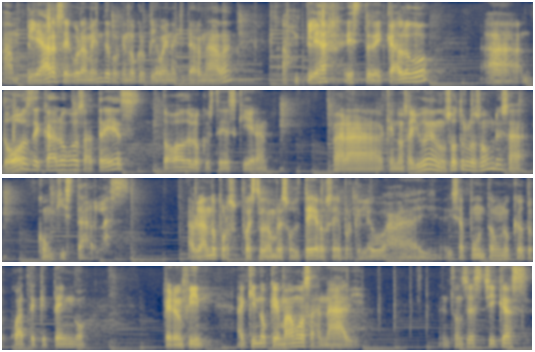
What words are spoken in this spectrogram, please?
ampliar seguramente, porque no creo que le vayan a quitar nada, ampliar este decálogo a dos decálogos, a tres, todo lo que ustedes quieran para que nos ayuden a nosotros los hombres a conquistarlas. Hablando por supuesto de hombres solteros, ¿eh? porque luego ahí se apunta uno que otro cuate que tengo. Pero en fin, aquí no quemamos a nadie. Entonces, chicas,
